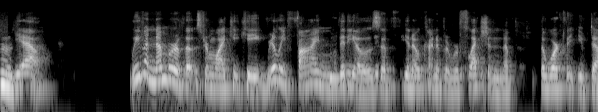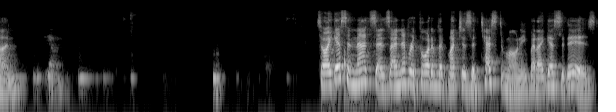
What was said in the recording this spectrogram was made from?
Yeah. We have a number of those from Waikiki, really fine videos of, you know, kind of a reflection of the work that you've done. So I guess in that sense, I never thought of it much as a testimony, but I guess it is.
